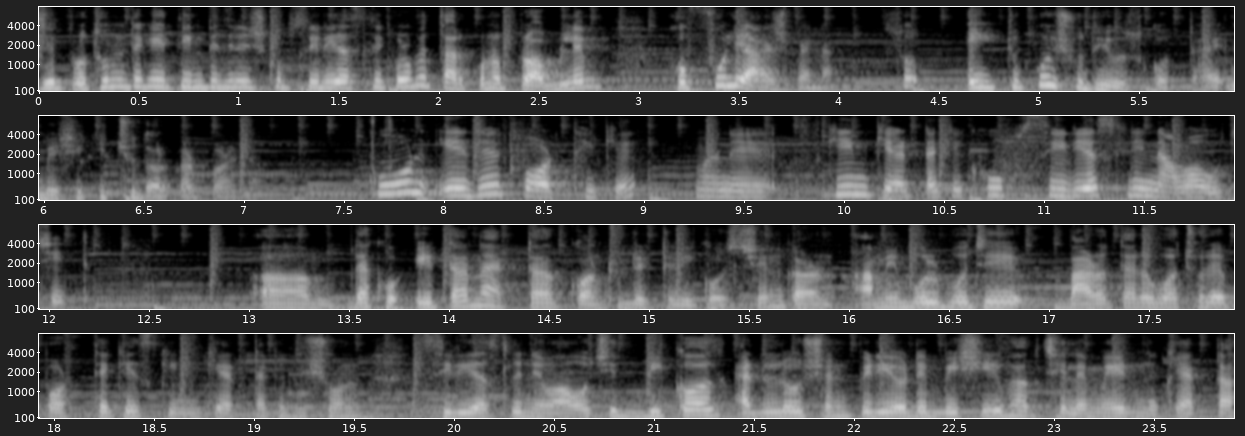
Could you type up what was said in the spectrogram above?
যে প্রথম থেকেই তিনটে জিনিস খুব সিরিয়াসলি করবে, তার কোনো প্রবলেম হোপফুলি আসবে না। সো এইটুকুই শুধু ইউজ করতে হয়, বেশি কিছু দরকার পড়ে না। কোন এজের পর থেকে মানে স্কিন কেয়ারটাকে খুব সিরিয়াসলি নেওয়া উচিত? দেখো এটা না একটা কন্ট্রোডিক্টরি কোশ্চেন কারণ আমি বলব যে বারো তেরো বছরের পর থেকে স্কিন কেয়ারটাকে ভীষণ সিরিয়াসলি নেওয়া উচিত বিকজ অ্যাডলোশন পিরিয়ডে বেশিরভাগ ছেলে মেয়ের মুখে একটা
